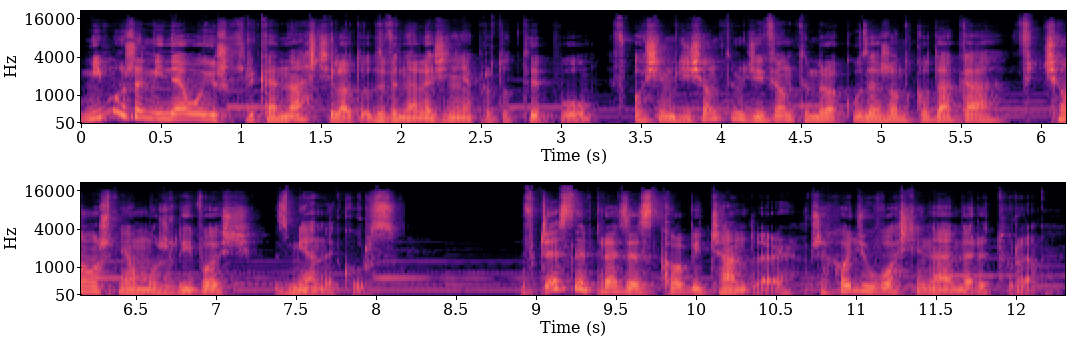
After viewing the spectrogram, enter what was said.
Mimo, że minęło już kilkanaście lat od wynalezienia prototypu, w 1989 roku zarząd Kodaka wciąż miał możliwość zmiany kursu. Ówczesny prezes Colby Chandler przechodził właśnie na emeryturę.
